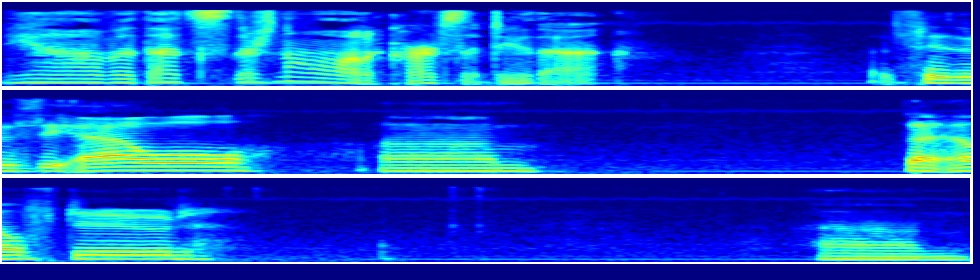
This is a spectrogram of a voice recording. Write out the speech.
Yeah, but that's there's not a lot of cards that do that. Let's see. There's the owl. Um, that elf dude. Um,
